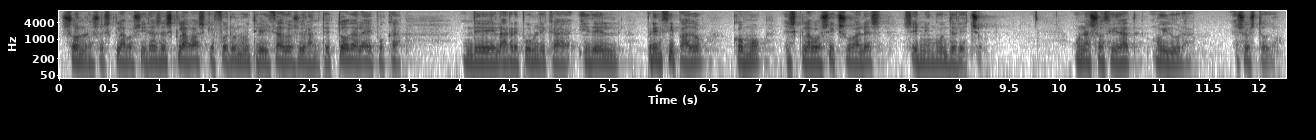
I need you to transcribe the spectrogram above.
son los esclavos y las esclavas que fueron utilizados durante toda la época de la República y del Principado como esclavos sexuales sin ningún derecho. Una sociedad muy dura. Eso es todo.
